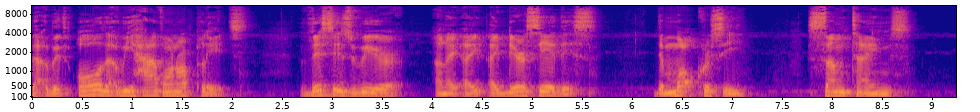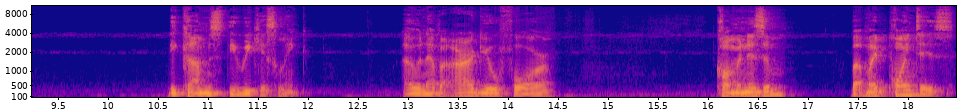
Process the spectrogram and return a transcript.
that with all that we have on our plates, this is where, and I, I, I dare say this, democracy sometimes becomes the weakest link. I will never argue for communism, but my point is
